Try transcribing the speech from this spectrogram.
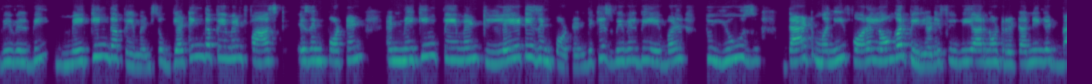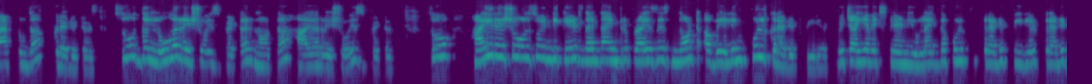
we will be making the payment. So getting the payment fast is important and making payment late is important because we will be able to use that money for a longer period if we are not returning it back to the creditors. So the lower ratio is better not the higher ratio is better. So high ratio also indicates that the enterprise is not availing full credit period which i have explained you like the full credit period credit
